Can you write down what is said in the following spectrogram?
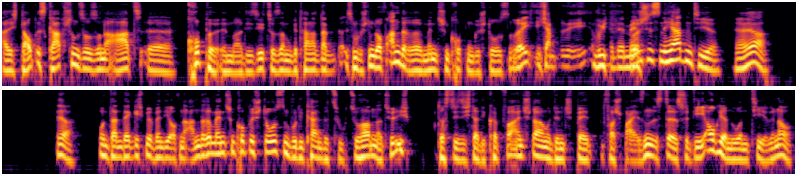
Also ich glaube, es gab schon so so eine Art äh, Gruppe immer, die sich zusammengetan hat. Da ist man bestimmt auf andere Menschengruppen gestoßen. Oder ich, ich habe wirklich Der Mensch ist ein Herdentier. Ja, ja. Ja. Und dann denke ich mir, wenn die auf eine andere Menschengruppe stoßen, wo die keinen Bezug zu haben, natürlich, dass die sich da die Köpfe einschlagen und den spät verspeisen, ist das für die auch ja nur ein Tier, genau.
